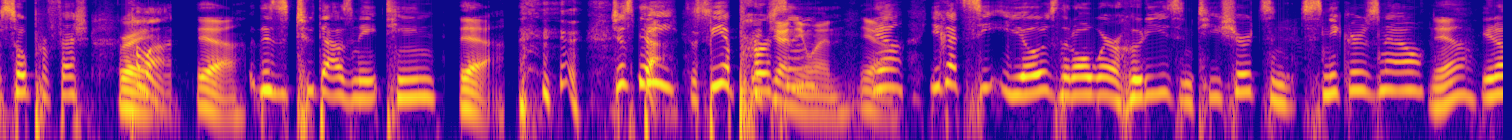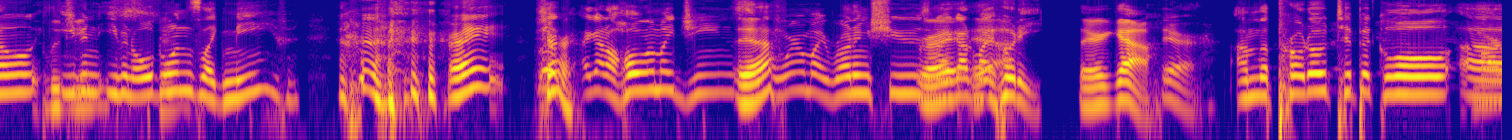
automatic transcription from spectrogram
so professional. Right. Come on. Yeah. This is 2018. Yeah. Just Yeah, be just be a Be person. genuine. You Yeah. you got CEOs that all wear hoodies and t-shirts and sneakers now. Yeah. You know, Blue even jeans, even old yeah. ones like me, right? Look, Sure. I got a hole in my jeans. Yeah. I'm wearing my running shoes. and I Right, got my hoodie. There you go. There. I'm the prototypical. Uh, Mark,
